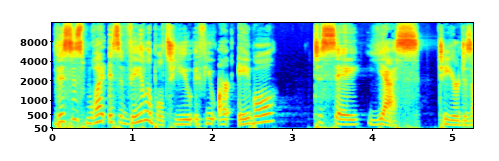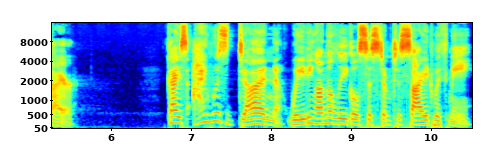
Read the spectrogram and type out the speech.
This is what is available to you if you are able to say yes to your desire. Guys, I was done waiting on the legal system to side with me,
